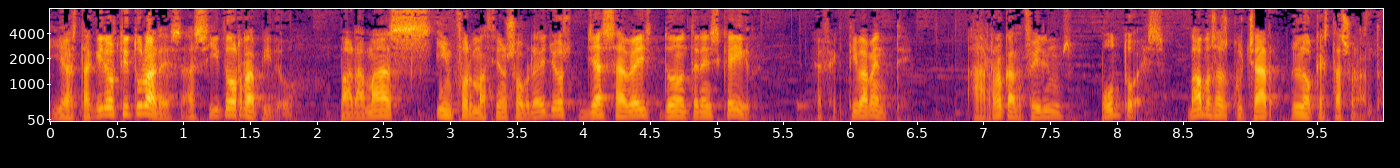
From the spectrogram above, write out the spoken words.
Y hasta aquí los titulares. Ha sido rápido. Para más información sobre ellos, ya sabéis dónde tenéis que ir. Efectivamente, a rockandfilms.es. Vamos a escuchar lo que está sonando.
